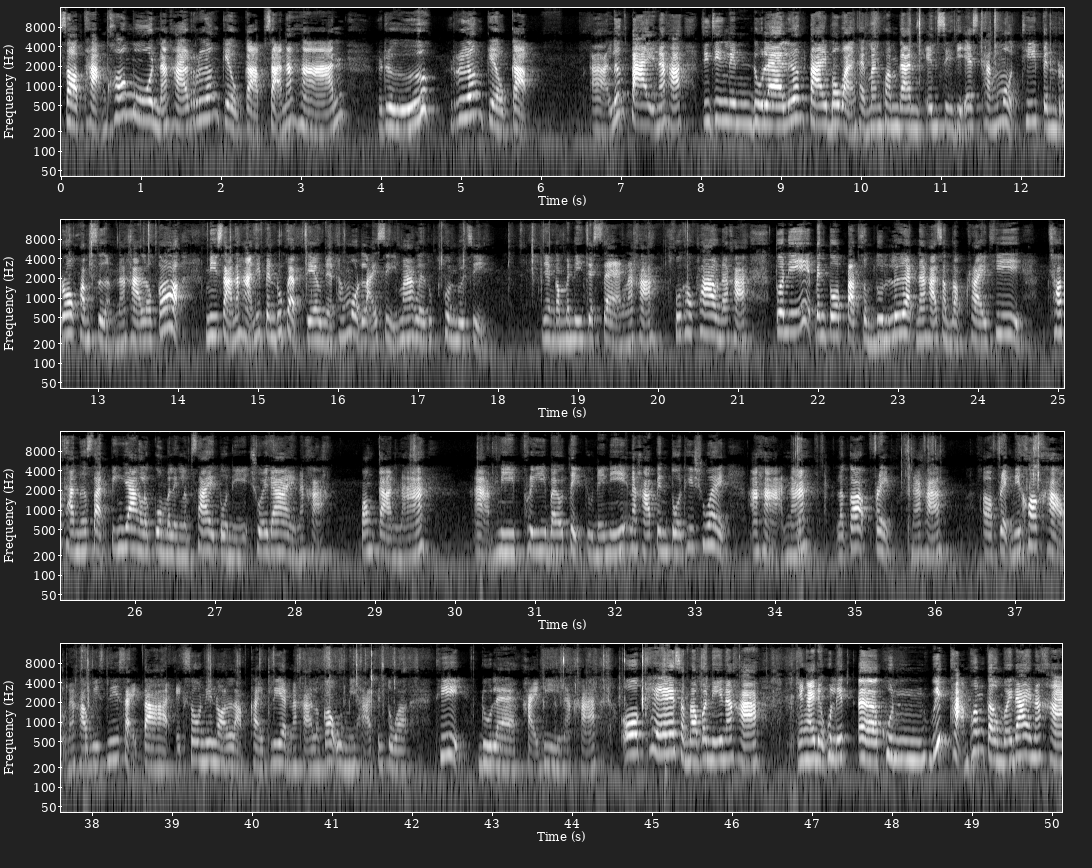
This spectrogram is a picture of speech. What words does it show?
สอบถามข้อมูลนะคะ เรื่องเกี่ยวกับสารอาหาร หรือเรื่องเกี่ยวกับเรื่องไตนะคะ จริงๆลินดูแลเรื่องไตเบาหวานไขมันความดัน NCDS ทั้งหมดที่เป็นโรคความเสื่อมนะคะ แล้วก็มีสารอาหารที่เป็นรูปแบบเจลเนี่ยทั้งหมดหลายสีมากเลยทุกคนดูสิอย่างกับมณีเจ็ดแสงนะคะพูดคร่าวๆนะคะ ตัวนี้เป็นตัวปรับสมดุลเลือดนะคะสำหรับใครที่ชอบทานเนื้อสัตว์ปิ้งย่างแล้วกลัวมะเร็งลำไส้ตัวนี้ช่วยได้นะคะ ป้องกันนะ มีพรีไบโอติกอยู่ในนี้นะคะ เป็นตัวที่ช่วยอาหารนะ แล้วก็เฟรกนะคะเฟรกนี่ข้อเข่านะคะ วิสนี่สายตา เอ็กโซนี่นอนหลับคลายเครียดนะคะ แล้วก็อูมิฮาร์ดเป็นตัว ที่ดูแลขายดีนะคะ โอเคสำหรับวันนี้นะคะ ยังไงเดี๋ยวคุณลิศเอ่อคุณวิทย์ถามเพิ่มเติมไว้ได้นะคะ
